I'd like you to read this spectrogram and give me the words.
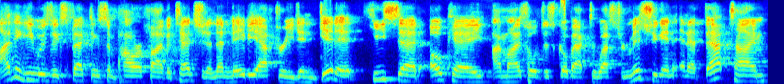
I think he was expecting some Power Five attention. And then maybe after he didn't get it, he said, okay, I might as well just go back to Western Michigan. And at that time,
